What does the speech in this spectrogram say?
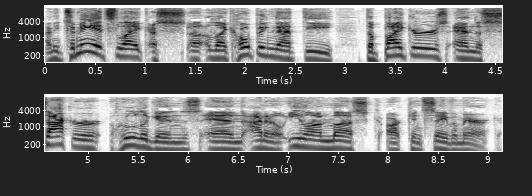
I mean, to me, it's like a, uh, like hoping that the the bikers and the soccer hooligans and I don't know Elon Musk are can save America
